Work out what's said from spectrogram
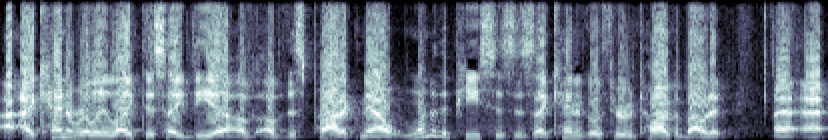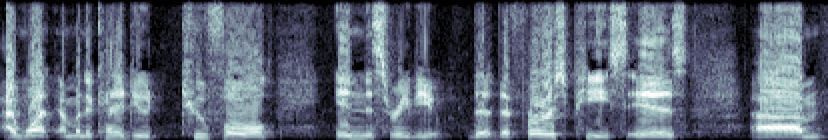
I, I kind of really like this idea of, of this product. Now, one of the pieces is I kind of go through and talk about it. I, I want I'm going to kind of do twofold in this review. The the first piece is um,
